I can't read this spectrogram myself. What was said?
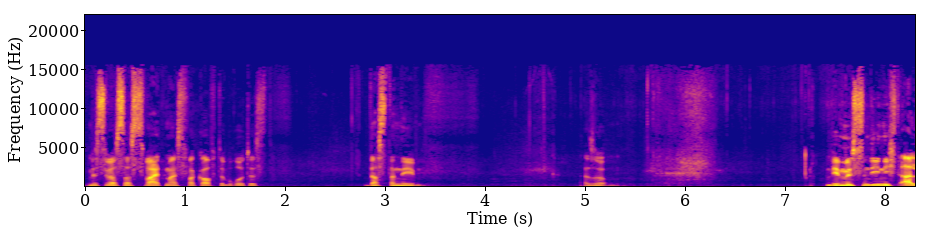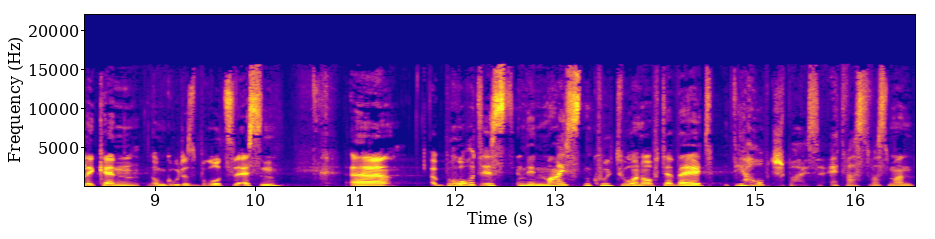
Wisst ihr, was das zweitmeistverkaufte Brot ist? Das daneben. Also wir müssen die nicht alle kennen, um gutes Brot zu essen. Äh, Brot ist in den meisten Kulturen auf der Welt die Hauptspeise. Etwas, was man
